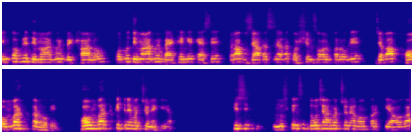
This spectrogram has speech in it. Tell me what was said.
इनको अपने दिमाग में बिठा लो और वो दिमाग में बैठेंगे कैसे? जब आप ज़्यादा से ज़्यादा क्वेश्चन सॉल्व करोगे, जब आप होमवर्क करोगे होमवर्क कितने बच्चों ने किया? किसी, मुश्किल से दो चार बच्चों ने होमवर्क किया होगा।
